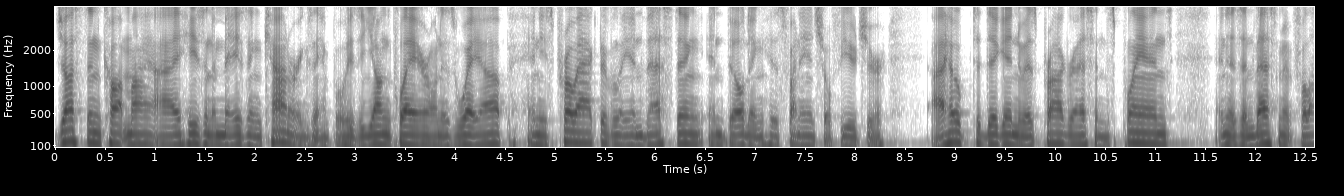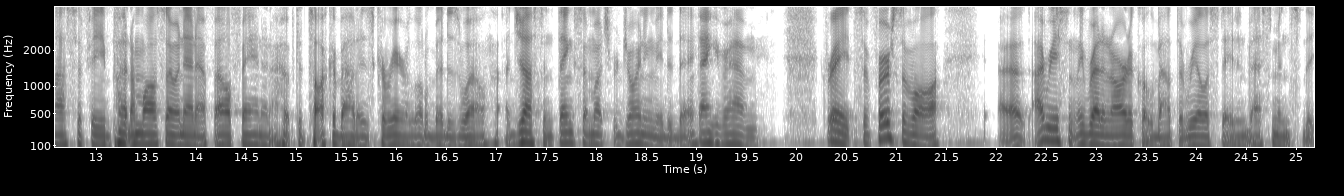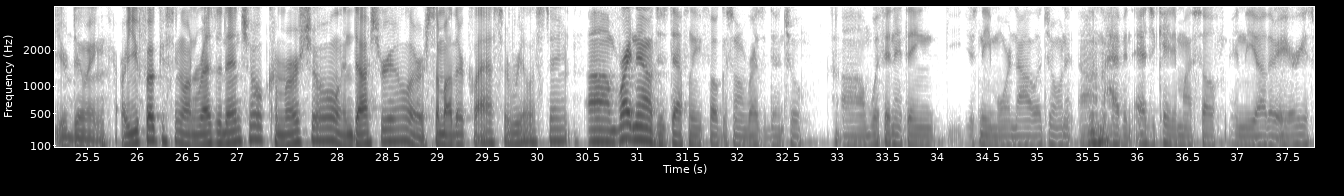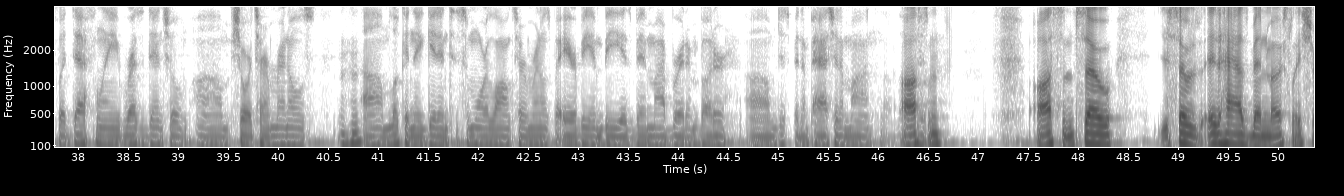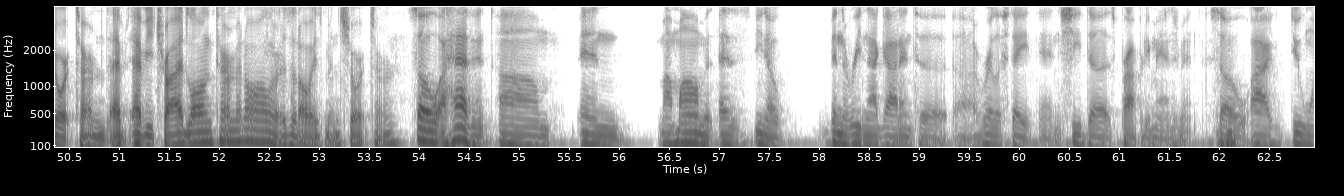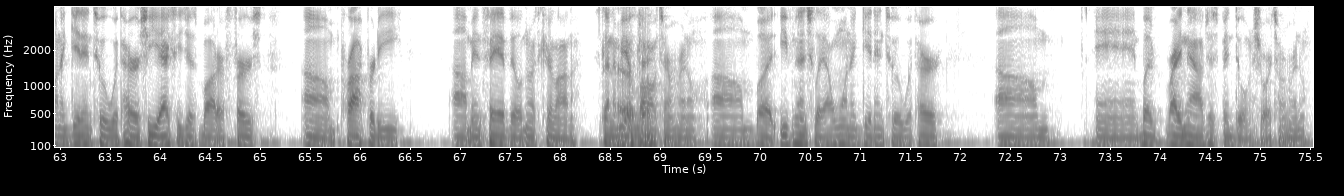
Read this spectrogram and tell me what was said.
Juston caught my eye. He's an amazing counterexample. He's a young player on his way up, and he's proactively investing and building his financial future. I hope to dig into his progress and his plans and his investment philosophy, but I'm also an NFL fan and I hope to talk about his career a little bit as well. Uh, Juston, thanks so much for joining me today. Thank you for having me. Great. So, first of all, uh, I recently read an article about the real estate investments that you're doing. Are you focusing on residential, commercial, industrial, or some other class of real estate? Um, right now, just definitely focus on residential. Um, with anything just need more knowledge on it. Um, mm-hmm. I haven't educated myself in the other areas, but definitely residential, um, short term rentals. Mm-hmm. Um, looking to get into some more long term rentals, but Airbnb has been my bread and butter. Um, just been a passion of mine. Awesome, it. awesome. So, so it has been mostly short term. Have, have, you tried long term at all, or has it always been short term? So I haven't. Um, and my mom, as you know, been the reason I got into uh, real estate, and she does property management. So mm-hmm. I do want to get into it with her. She actually just bought her first um, property um, in Fayetteville, North Carolina. It's going to be okay. a long term rental, um, but eventually I want to get into it with her. Um, and but right now I've just been doing short term rental.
